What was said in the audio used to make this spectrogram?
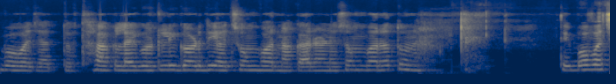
બહુ જ આજ તો થાક લાગ્યો, એટલી ગળદી આજ સોમવારના કારણે સોમવાર હતું ને. તે બહુ જ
